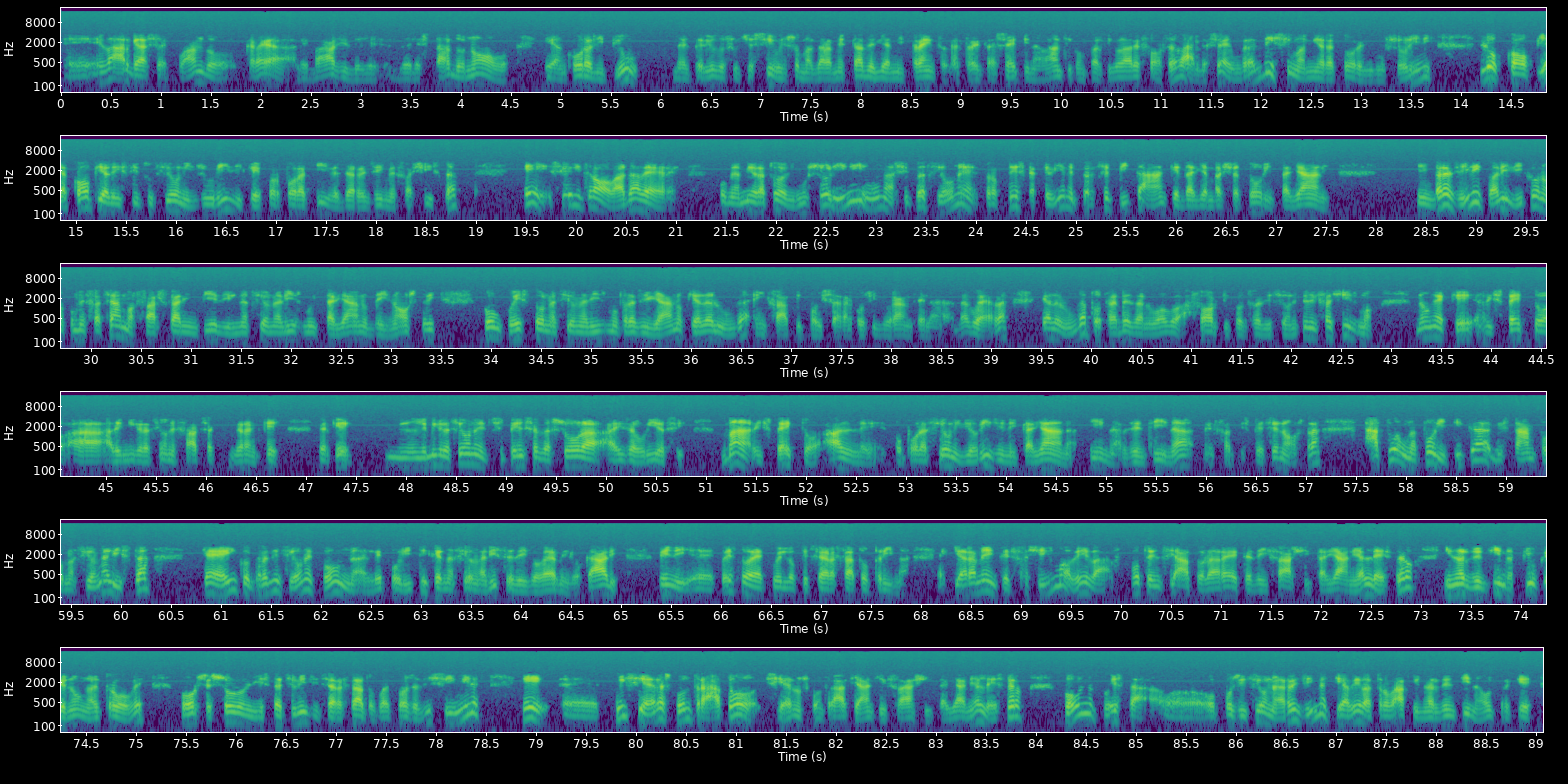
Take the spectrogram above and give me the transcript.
e Vargas quando crea le basi delle, dell'Estado Novo e ancora di più nel periodo successivo, insomma dalla metà degli anni 30, dal 37 in avanti con particolare forza, Vargas è un grandissimo ammiratore di Mussolini, lo copia, copia le istituzioni giuridiche e corporative del regime fascista e si ritrova ad avere come ammiratore di Mussolini una situazione grottesca che viene percepita anche dagli ambasciatori italiani in Brasile, i quali dicono come facciamo a far stare in piedi il nazionalismo italiano dei nostri con questo nazionalismo brasiliano che alla lunga, e infatti poi sarà così durante la, la guerra, che alla lunga potrebbe dar luogo a forti contraddizioni. Quindi il fascismo non è che rispetto a, all'immigrazione faccia granché, perché l'immigrazione si pensa da sola a esaurirsi, ma rispetto alle popolazioni di origine italiana in Argentina, nel fattispecie nostra, attua una politica di stampo nazionalista che è in contraddizione con le politiche nazionaliste dei governi locali. Quindi eh, questo è quello che c'era stato prima. E chiaramente il fascismo aveva potenziato la rete dei fasci italiani all'estero, in Argentina più che non altrove, forse solo negli Stati Uniti c'era stato qualcosa di simile e eh, qui si era scontrato, si erano scontrati anche i fasci italiani all'estero con questa oh, opposizione al regime che aveva trovato in Argentina, oltre che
